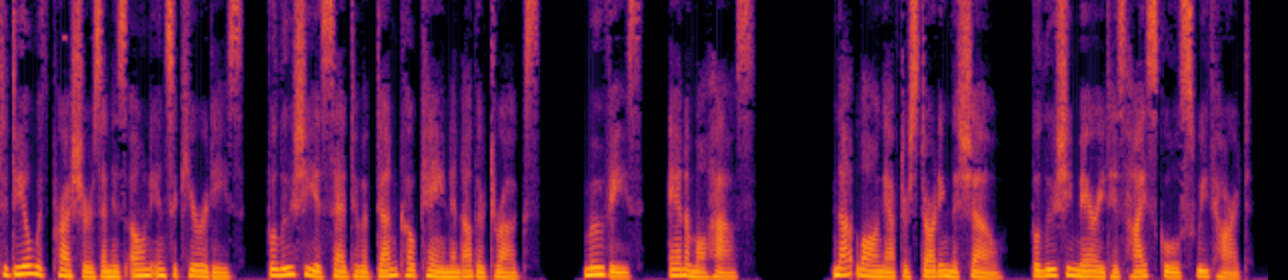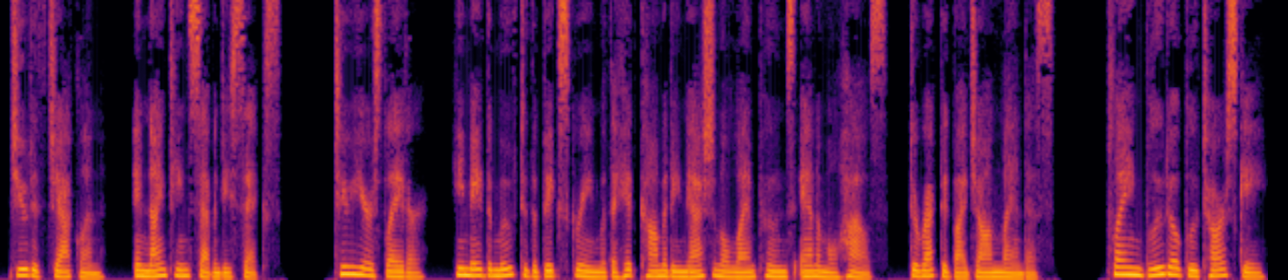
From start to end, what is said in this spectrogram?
To deal with pressures and his own insecurities, Belushi is said to have done cocaine and other drugs. Movies Animal House. Not long after starting the show, Belushi married his high school sweetheart, Judith Jacklin, in 1976. Two years later, he made the move to the big screen with the hit comedy National Lampoon's Animal House, directed by John Landis. Playing Bluto Blutarsky,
